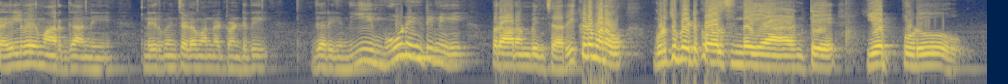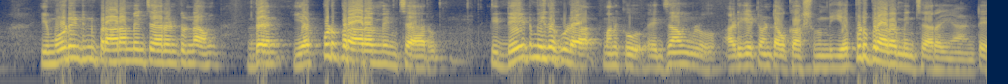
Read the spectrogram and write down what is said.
రైల్వే మార్గాన్ని నిర్మించడం అన్నటువంటిది జరిగింది. ఈ మూడింటిని ప్రారంభించారు. ఇక్కడ మనం గుర్తుపెట్టుకోవాల్సిందయ్యా అంటే ఎప్పుడు? ఈ మూడింటిని ప్రారంభించారంటున్నాం. దెన్ ఎప్పుడు ప్రారంభించారు? ఈ డేట్ మీద కూడా మనకు ఎగ్జామ్లో అడిగేటువంటి అవకాశం ఉంది. ఎప్పుడు ప్రారంభించారయ్యా అంటే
